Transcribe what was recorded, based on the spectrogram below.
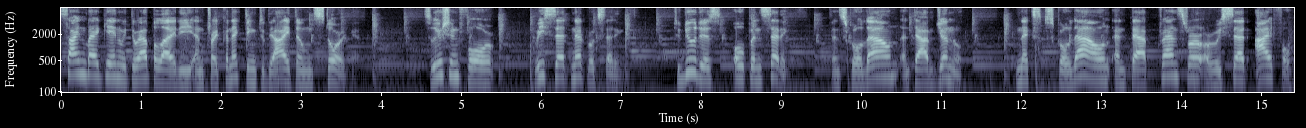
sign back in with your Apple ID and try connecting to the iTunes store again. Solution 4 Reset Network Settings. To do this, open Settings, then scroll down and tap General. Next, scroll down and tap Transfer or Reset iPhone.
